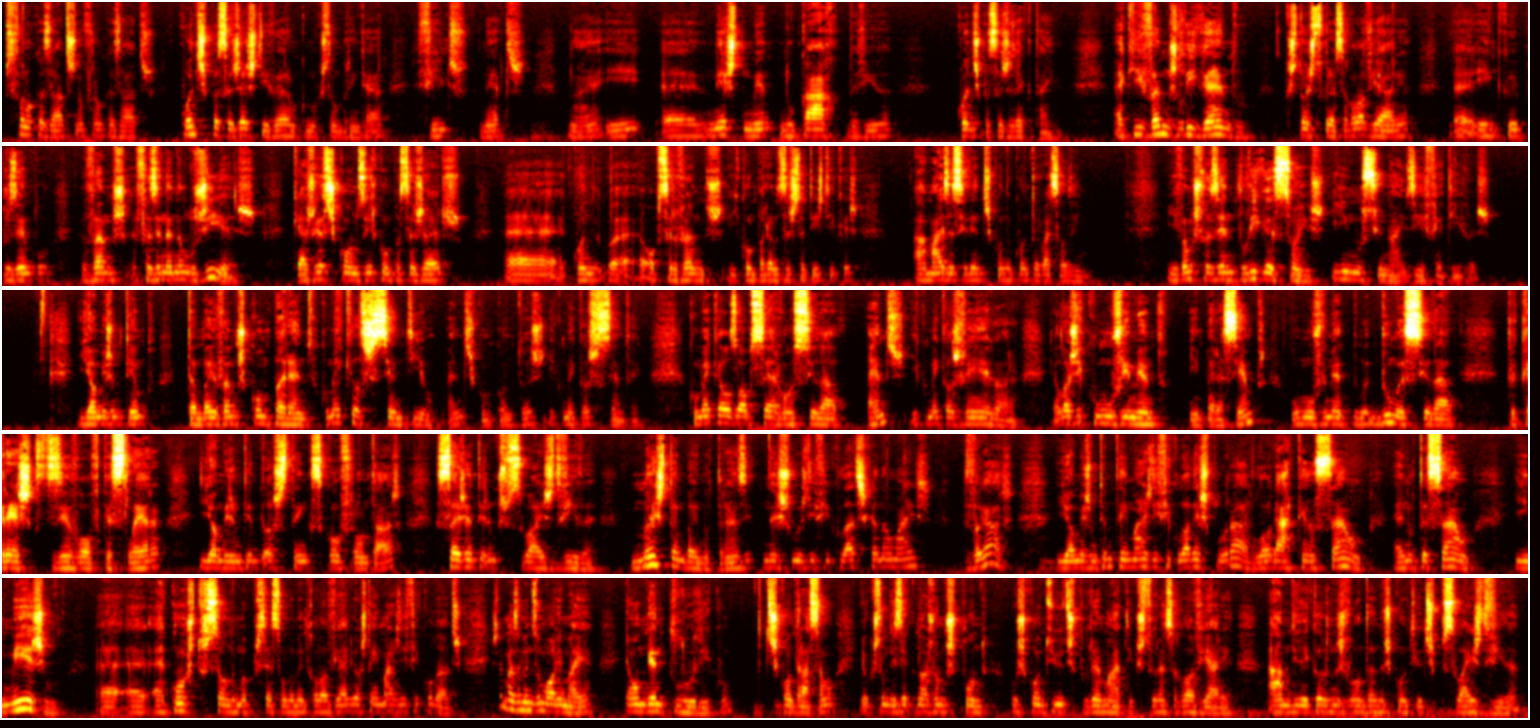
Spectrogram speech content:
Se foram casados, se não foram casados? Quantos passageiros tiveram, como eu costumo brincar? Filhos, netos, uhum. não é? E uh, neste momento, no carro da vida, quantos passageiros é que têm? Aqui vamos ligando questões de segurança rodoviária, em que, por exemplo, vamos fazendo analogias, que às vezes conduzir com passageiros, eh, quando eh, observamos e comparamos as estatísticas, há mais acidentes quando o condutor vai sozinho. E vamos fazendo ligações emocionais e afetivas, e ao mesmo tempo também vamos comparando como é que eles se sentiam antes como condutores e como é que eles se sentem. Como é que eles observam a sociedade antes e como é que eles veem agora. É lógico que o movimento impera sempre, o movimento de uma sociedade que cresce, que se desenvolve, que acelera e ao mesmo tempo eles têm que se confrontar, seja em termos pessoais de vida, mas também no trânsito, nas suas dificuldades que andam mais devagar e ao mesmo tempo têm mais dificuldade em explorar. Logo a atenção, a notação e mesmo a, a, a, construção de uma percepção do ambiente rodoviário, eles têm mais dificuldades. Isto é mais ou menos uma hora e meia, é um ambiente lúdico, de descontração. Eu costumo dizer que nós vamos pondo os conteúdos programáticos de segurança rodoviária à medida que eles nos vão dando os conteúdos pessoais de vida.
